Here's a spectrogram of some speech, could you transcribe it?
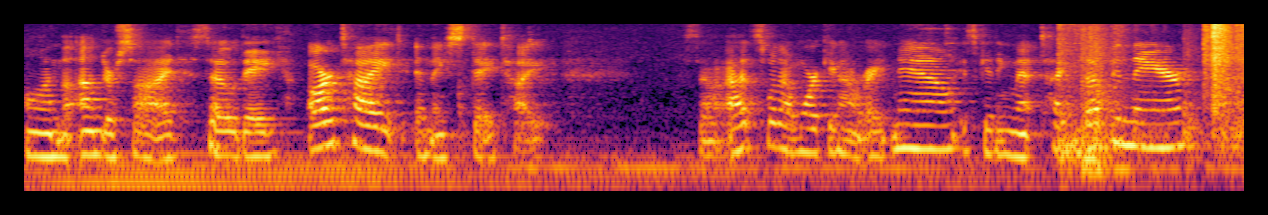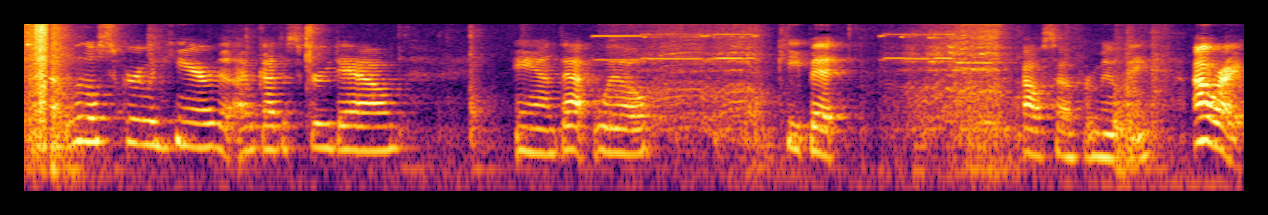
on the underside so they are tight and they stay tight. So that's what I'm working on right now, is getting that tightened up in there. That little screw in here that I've got to screw down, and that will keep it also from moving. All right,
